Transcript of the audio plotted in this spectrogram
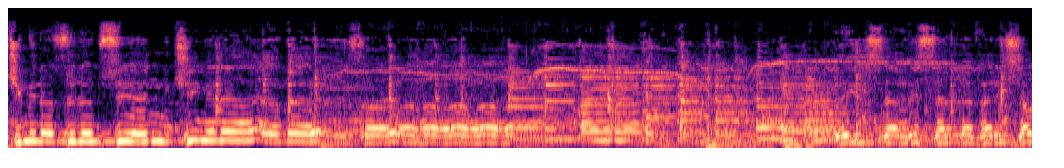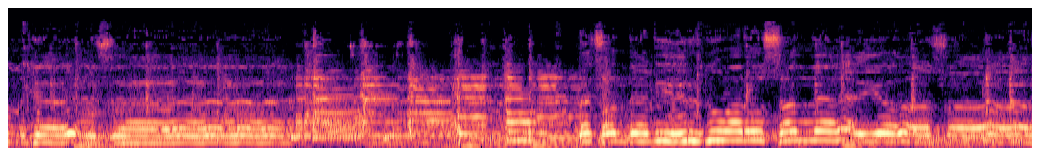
Kimine zulümsün, kimine mezar Reisler senle perişan gezer Beton demir duvar olsan ne yazar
